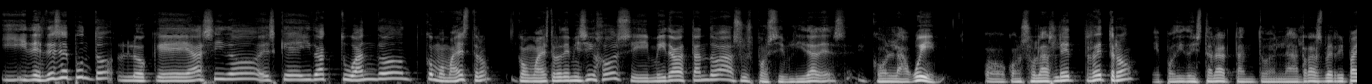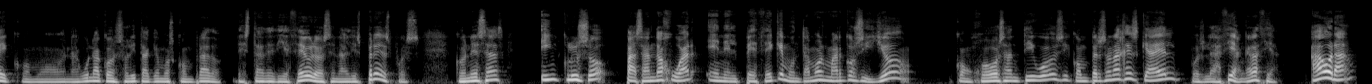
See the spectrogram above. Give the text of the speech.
Y desde ese punto lo que ha sido es que he ido actuando como maestro, como maestro de mis hijos y me he ido adaptando a sus posibilidades. Con la Wii o consolas LED retro, he podido instalar tanto en la Raspberry Pi como en alguna consolita que hemos comprado de esta de 10 euros en AliExpress, pues con esas incluso pasando a jugar en el PC que montamos Marcos y yo, con juegos antiguos y con personajes que a él pues le hacían gracia. Ahora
